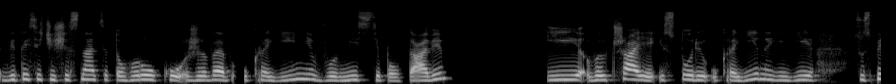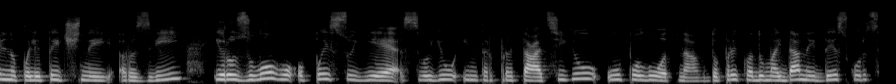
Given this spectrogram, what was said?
2016 року живе в Україні в місті Полтаві і вивчає історію України, її суспільно-політичний розвій і розлого описує свою інтерпретацію у полотнах. До прикладу, майданний дискурс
